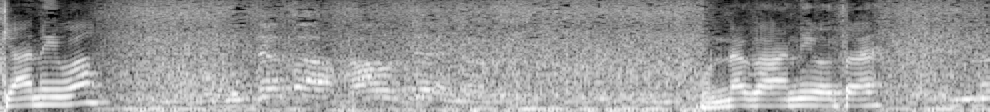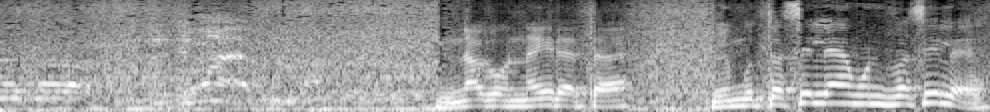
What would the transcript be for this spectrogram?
क्या नहीं हुआ? हुन्ना कहा नहीं होता है। हुन्ना का हुन्ना ही रहता है। ये मुतसिल है, मुनफसिल है।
